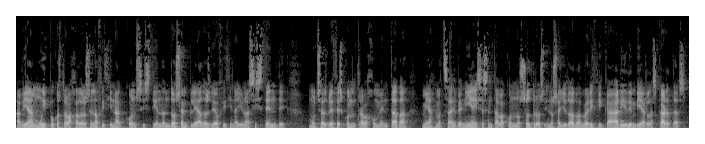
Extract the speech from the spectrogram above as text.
Había muy pocos trabajadores en la oficina, consistiendo en dos empleados de oficina y un asistente. Muchas veces cuando el trabajo aumentaba, mi Ahmad venía y se sentaba con nosotros y nos ayudaba a verificar y enviar las cartas.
